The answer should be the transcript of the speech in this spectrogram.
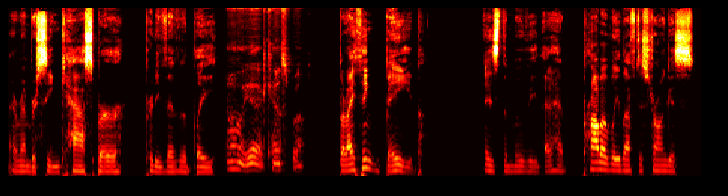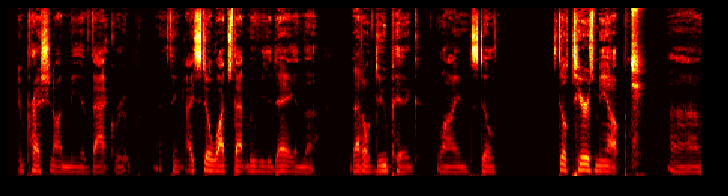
I remember seeing Casper pretty vividly. Oh yeah, Casper. But I think Babe is the movie that had probably left the strongest impression on me of that group. I think I still watch that movie today, and the "That'll do, pig" line still still tears me up. Uh,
